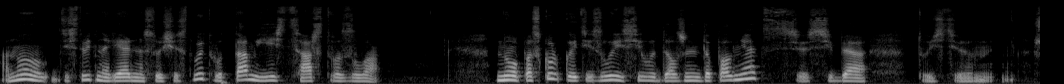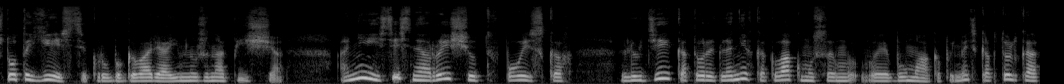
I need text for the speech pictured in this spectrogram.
Оно действительно реально существует. Вот там есть царство зла. Но поскольку эти злые силы должны дополнять себя, то есть э, что-то есть, грубо говоря, им нужна пища, они, естественно, рыщут в поисках людей, которые для них как лакмусовая бумага. Понимаете, как только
